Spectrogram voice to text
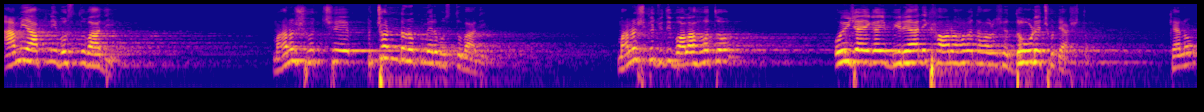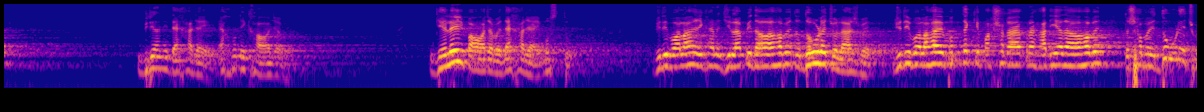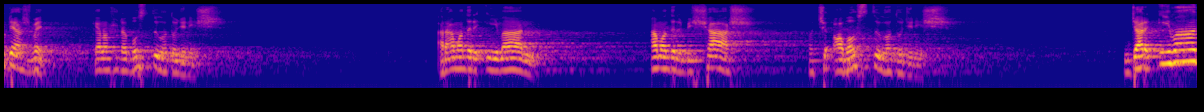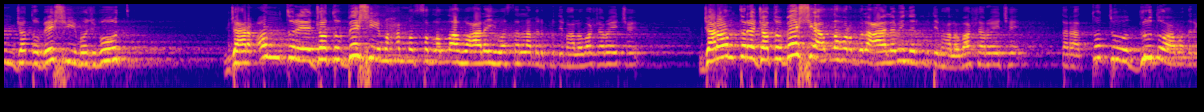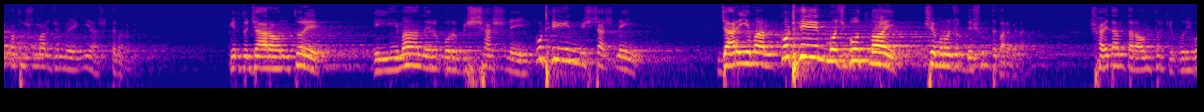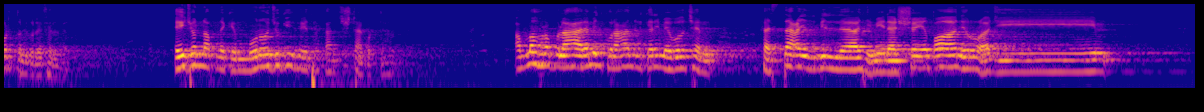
আমি আপনি বস্তুবাদী। মানুষ হচ্ছে প্রচণ্ড রকমের বস্তুবাদী। মানুষকে যদি বলা হতো, ওই জায়গায় বিরিয়ানি খাওয়ানো হবে, তাহলে সে দৌড়ে ছুটে আসতো। কেন? বিরিয়ানি দেখা যায়, এখনই খাওয়া যাবে। গেলেই পাওয়া যাবে, দেখা যায় বস্তু। যদি বলা হয় এখানে জিলাপি দেওয়া হবে, তো দৌড়ে চলে আসবে। যদি বলা হয় প্রত্যেককে পাঁচশো টাকা করে হাদিয়া দেওয়া হবে, তো সবাই দৌড়ে ছুটে আসবে। কেন? সেটা বস্তুগত জিনিস। আর আমাদের ইমান আমাদের বিশ্বাস হচ্ছে অবস্তুগত জিনিস। যার ইমান যত বেশি মজবুত, যার অন্তরে যত বেশি মোহাম্মদ সাল্লাহ আলহি ওয়াসাল্লামের প্রতি ভালোবাসা রয়েছে যার অন্তরে যত বেশি আল্লাহ রবুল্লাহ আলমিনের প্রতি ভালোবাসা রয়েছে, তারা তত দ্রুত আমাদের কথা শোনার জন্য এগিয়ে আসতে পারবে। কিন্তু যার অন্তরে এই ইমানের উপর বিশ্বাস নেই, কঠিন বিশ্বাস নেই, যার ইমান কঠিন, মজবুত নয়, সে মনোযোগ দিয়ে শুনতে পারবে না। শয়তান তার অন্তরকে পরিবর্তন করে ফেলবে। এই জন্য আপনাকে মনোযোগী হয়ে থাকার চেষ্টা করতে হবে। আল্লাহ রব্বুল্লাহ আলমিন কোরআনুল করিমে বলছেন ফাস্তাইজ বিল্লাহি মিনাশ শাইতানির রাজিম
